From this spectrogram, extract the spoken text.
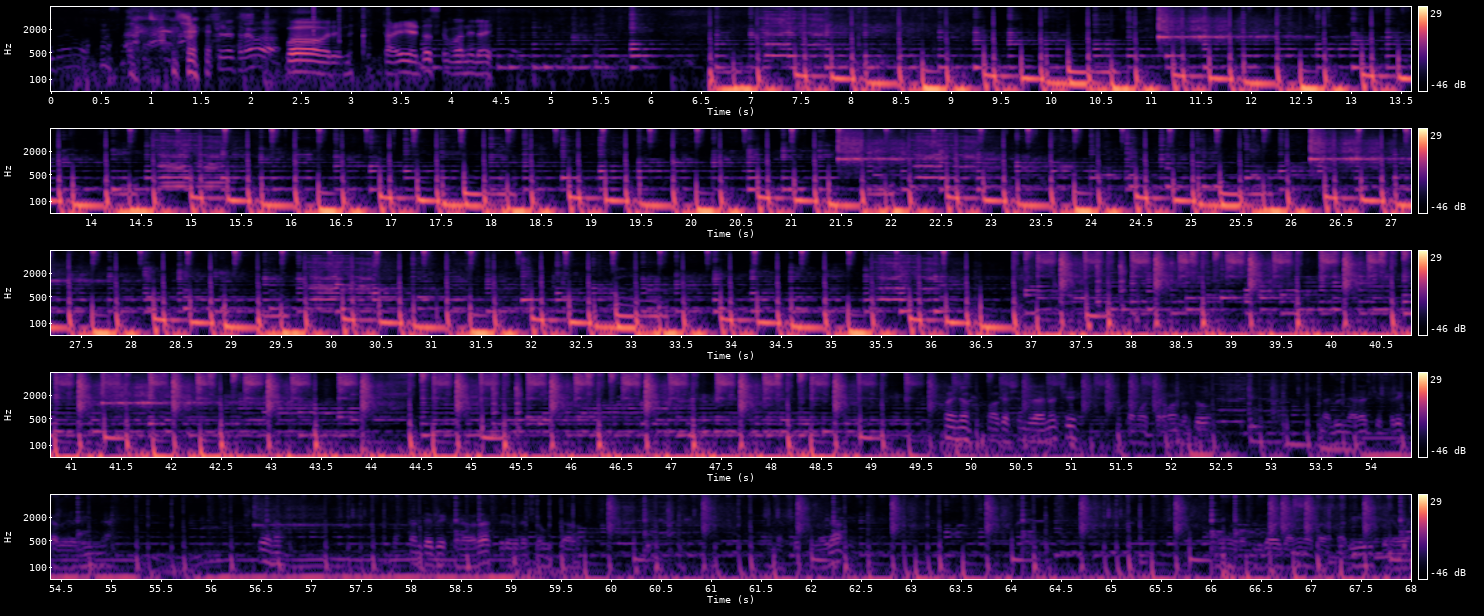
Se lo tragó. Pobre, está bien, entonces ponelo ahí. Bueno, la noche, estamos armando todo. Una linda noche fresca pero linda. Bueno, bastante pesca la verdad, espero que les haya gustado. Complicado el camino para salir, pero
